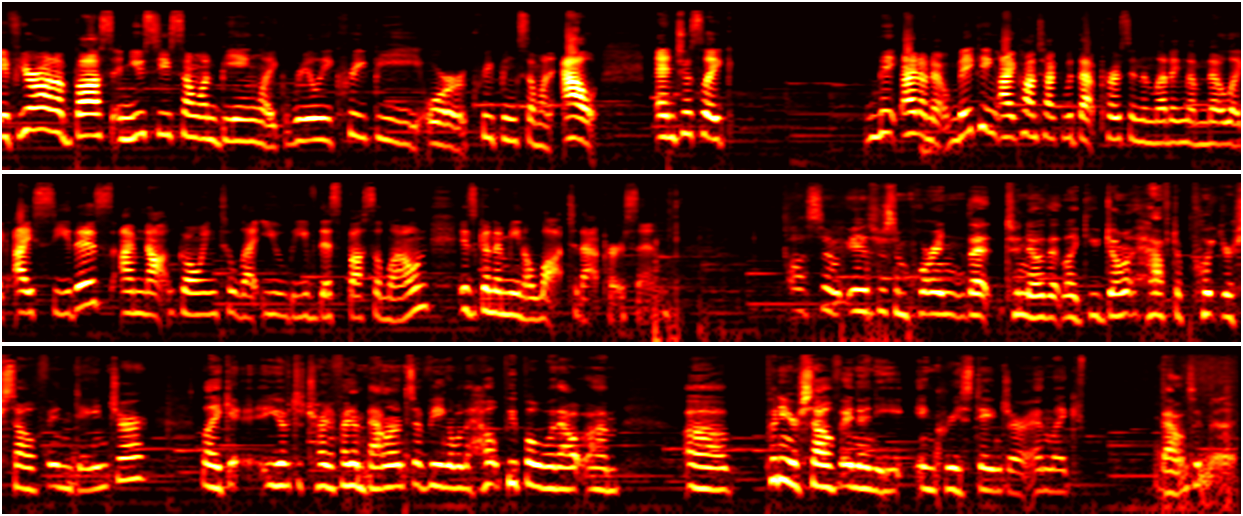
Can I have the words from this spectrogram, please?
if you're on a bus and you see someone being like really creepy or creeping someone out and just like make I don't know, making eye contact with that person and letting them know like I see this, I'm not going to let you leave this bus alone is going to mean a lot to that person. Also, it is just important that to know that like you don't have to put yourself in danger. Like you have to try to find a balance of being able to help people without um, uh, putting yourself in any increased danger and like balancing that.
